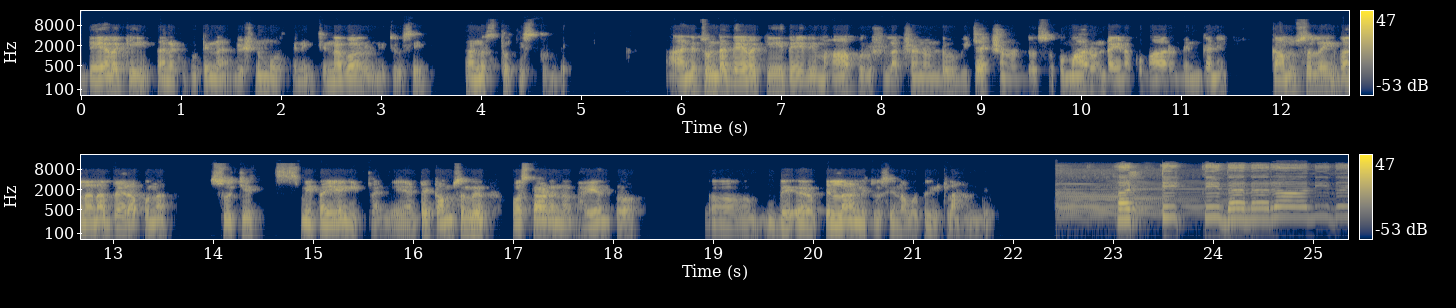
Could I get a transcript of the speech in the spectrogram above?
దేవకి తనకు పుట్టిన విష్ణుమూర్తిని చిన్నబాలుని చూసి తను స్తుతిస్తుంది. అనుచుండ దేవకీ దేవి మహాపురుషు లక్షణుండు విచక్షణుండు సుకుమారుండైన కుమారుని కని కంసుని వలన వెరపున శుచిస్మితయే ఇట్లని అంటే కంసులు వస్తాడన్న భయంతో ఆ దే- పిల్లాన్ని చూసి నవ్వుతూ ఇట్లా అంది. అట్టిట్టి ధనరానిదై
